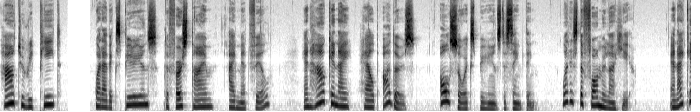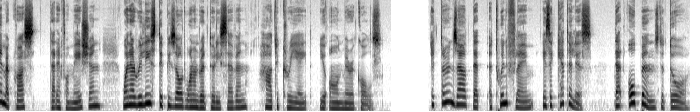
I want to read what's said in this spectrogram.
how to repeat what I've experienced the first time I met Phil, and how can I help others also experience the same thing. What is the formula here? And I came across that information when I released episode 137 How to Create Your Own Miracles. It turns out that a twin flame is a catalyst that opens the door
